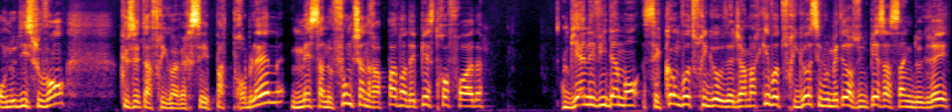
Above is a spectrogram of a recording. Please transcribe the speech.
On nous dit souvent, que c'est un frigo inversé, pas de problème, mais ça ne fonctionnera pas dans des pièces trop froides. Bien évidemment, c'est comme votre frigo. Vous avez déjà remarqué votre frigo, si vous le mettez dans une pièce à 5 degrés,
